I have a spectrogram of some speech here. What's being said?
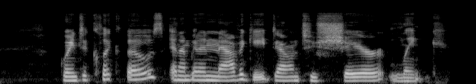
I'm going to click those and I'm going to navigate down to Share Link.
